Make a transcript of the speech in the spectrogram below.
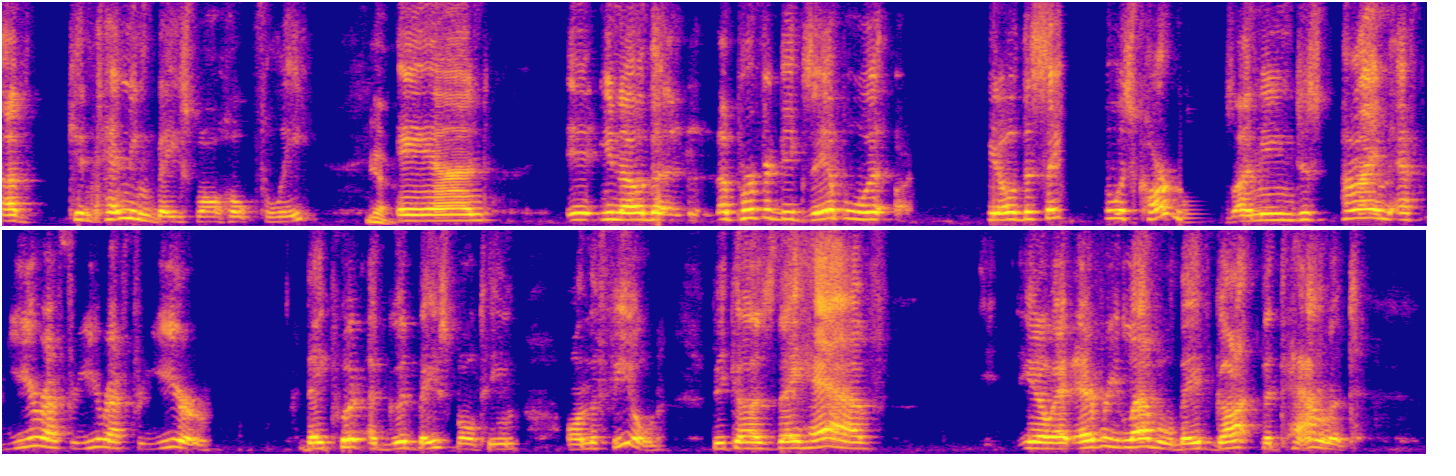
of contending baseball hopefully. Yeah. And it, you know, the a perfect example, you know, the St. Louis Cardinals. I mean, just time after year after year after year, they put a good baseball team on the field because they have, you know, at every level they've got the talent.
